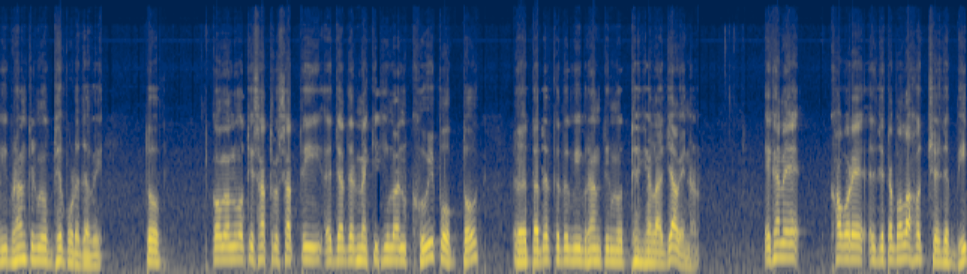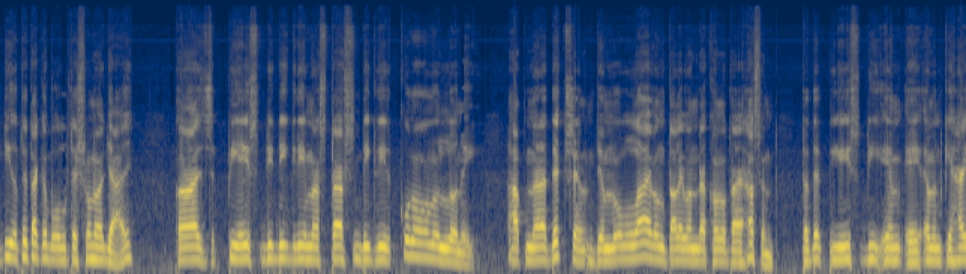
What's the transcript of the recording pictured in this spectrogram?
বিভ্রান্তির মধ্যে পড়ে যাবে। তো কমলমতি ছাত্রছাত্রী যাদের নাকি ইমান খুবই পোক্ত তাদেরকে তো বিভ্রান্তির মধ্যে খেলা যাবে না। এখানে খবরে যেটা বলা হচ্ছে যে ভিডিওতে তাকে বলতে শোনা যায়, আজ পিএইচডি ডিগ্রি, মাস্টার্স ডিগ্রির কোনো মূল্য নেই। আপনারা দেখছেন যে মোল্লা এবং তালেবানরা ক্ষমতায় আছেন। তাদের পিএইচডি এম এ এমনকি হাই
